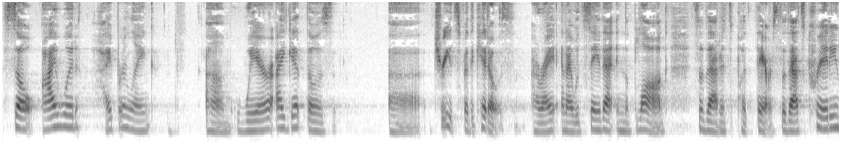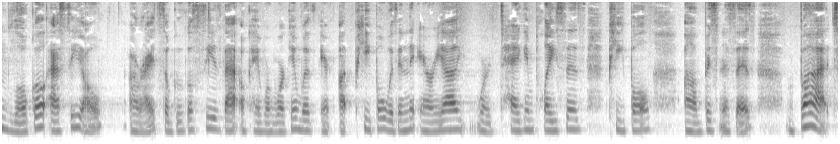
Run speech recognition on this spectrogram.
So I would hyperlink um, where I get those uh, treats for the kiddos. All right. And I would say that in the blog so that it's put there. So that's creating local SEO. All right. So Google sees that, okay, we're working with uh, people within the area, we're tagging places, people, uh, businesses. But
